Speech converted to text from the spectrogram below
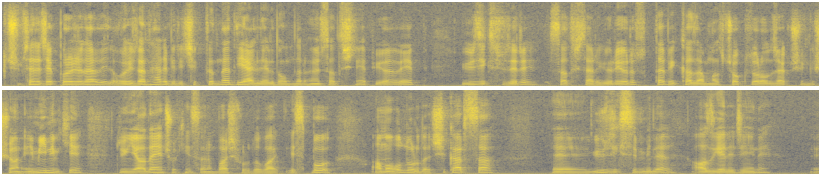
küçümsenecek projeler değil. O yüzden her biri çıktığında diğerleri de onların ön satışını yapıyor ve hep 100x üzeri satışlar görüyoruz. Tabii kazanması çok zor olacak çünkü şu an eminim ki dünyada en çok insanın başvurduğu whitelist bu. Ama olur da çıkarsa 100x'in bile az geleceğini e,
